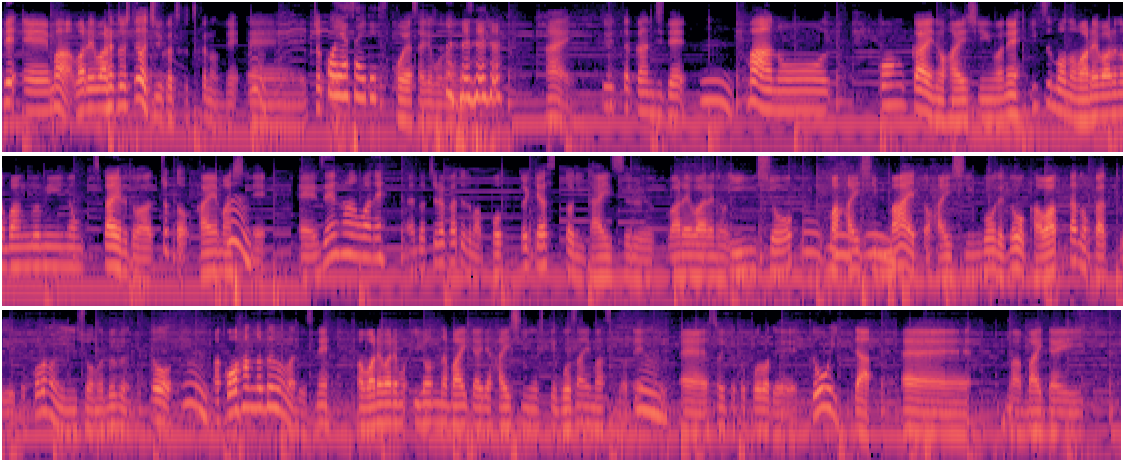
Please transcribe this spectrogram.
で、えーまあ、我々としては10月2日なので、えーちょっと高野菜です。高野菜でございます。はい。といった感じで、うん。まああのー今回の配信はね、いつもの我々の番組のスタイルとはちょっと変えまして、えー前半はね、どちらかというと、まあ、ポッドキャストに対する我々の印象、まあ、配信前と配信後でどう変わったのかっていうところの印象の部分と、うん。まあ、後半の部分はですね、まあ、我々もいろんな媒体で配信をしてございますので、うんえーそういったところでどういった、えーまあ、媒体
